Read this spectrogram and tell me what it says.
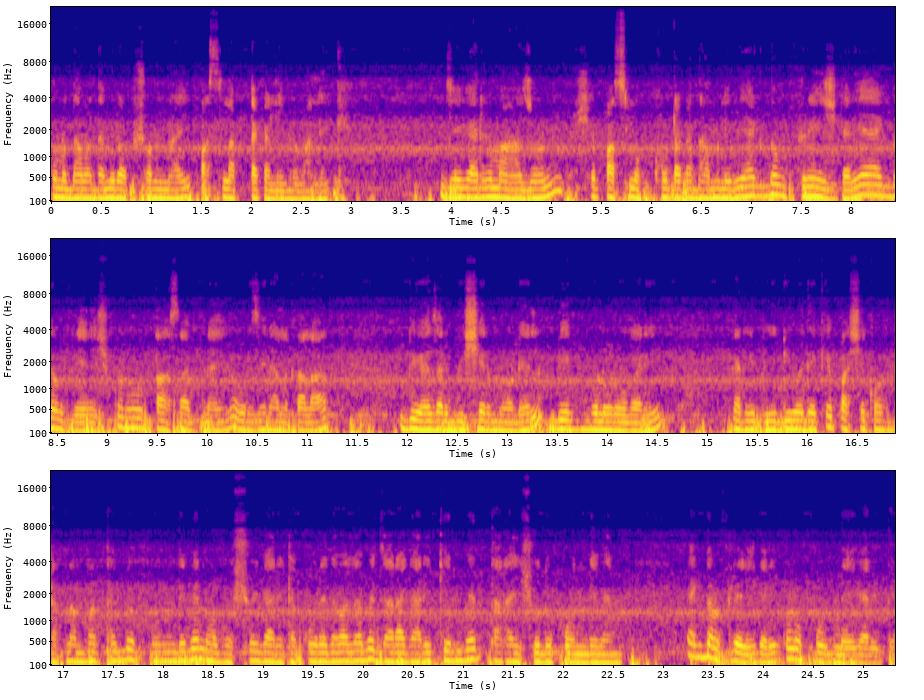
কোনো দামাদামির অপশন নাই, পাঁচ লাখ টাকা নেবে মালিক। যে গাড়ির মাহাজন, সে পাঁচ লক্ষ টাকা দাম নেবে, একদম ফ্রেশ গাড়ি, একদম ফ্রেশ কোনো টাচ আপ নাই অরিজিনাল কালার দুই হাজার বিশের মডেল বিগ বোলোরো গাড়ি। গাড়ির ভিডিও দেখে পাশে কন্ট্যাক্ট নাম্বার থাকবে ফোন দেবেন, অবশ্যই গাড়িটা করে দেওয়া যাবে। যারা গাড়ি কিনবেন, তারাই শুধু ফোন দেবেন। একদম ফ্রেশ গাড়ি, কোনো ফুড নেই গাড়িতে।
